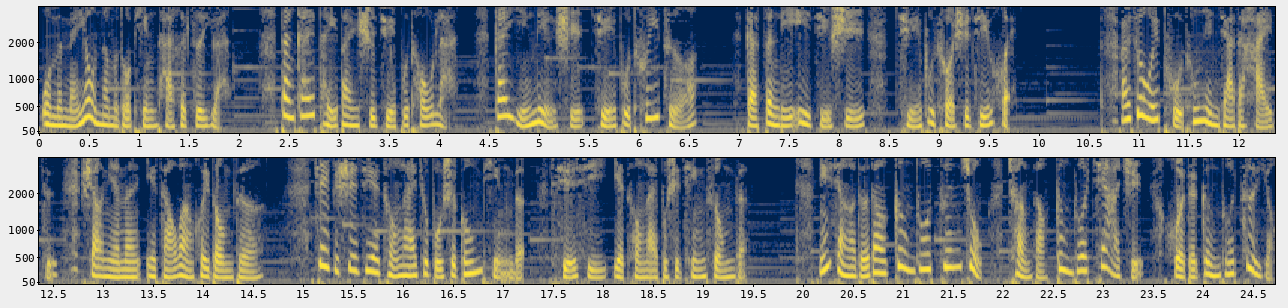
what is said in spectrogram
我们没有那么多平台和资源，但该陪伴时绝不偷懒，该引领时绝不推责，该奋力一举时绝不错失机会。而作为普通人家的孩子，少年们也早晚会懂得，这个世界从来就不是公平的，学习也从来不是轻松的。你想要得到更多尊重，创造更多价值，获得更多自由，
